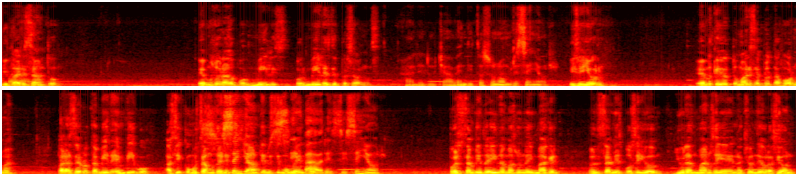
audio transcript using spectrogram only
y Padre Santo, hemos orado por miles, por miles de personas. Aleluya, bendito su nombre, Señor. Y Señor, hemos querido tomar esta plataforma para hacerlo también en vivo, así como estamos en este instante, en este momento. Sí, Padre, sí, Señor. Por eso están viendo ahí nada más una imagen donde está mi esposa y yo, y unas manos ahí en acción de oración.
